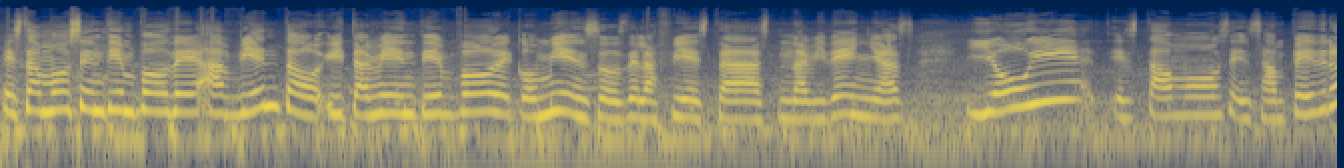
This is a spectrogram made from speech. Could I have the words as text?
Estamos en tiempo de Adviento y también tiempo de comienzos de las fiestas navideñas. Y hoy estamos en San Pedro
